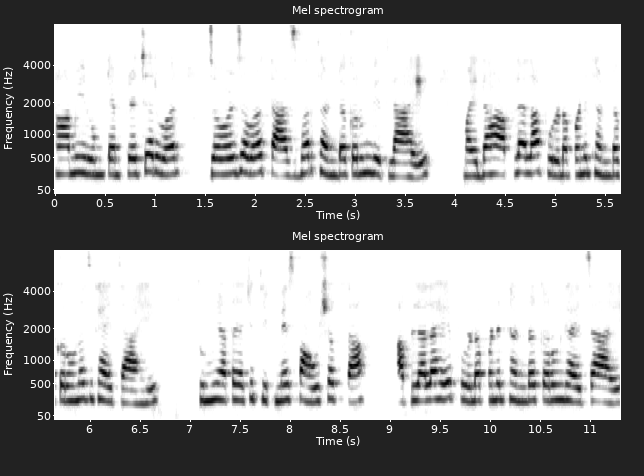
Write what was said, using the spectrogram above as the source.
हा मी रूम टेम्परेचरवर जवळजवळ तासभर थंड करून घेतला आहे. मैदा हा आपल्याला पूर्णपणे थंड करूनच घ्यायचा आहे. तुम्ही आता याची थिकनेस पाहू शकता. आपल्याला हे पूर्णपणे थंड करून घ्यायचं आहे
